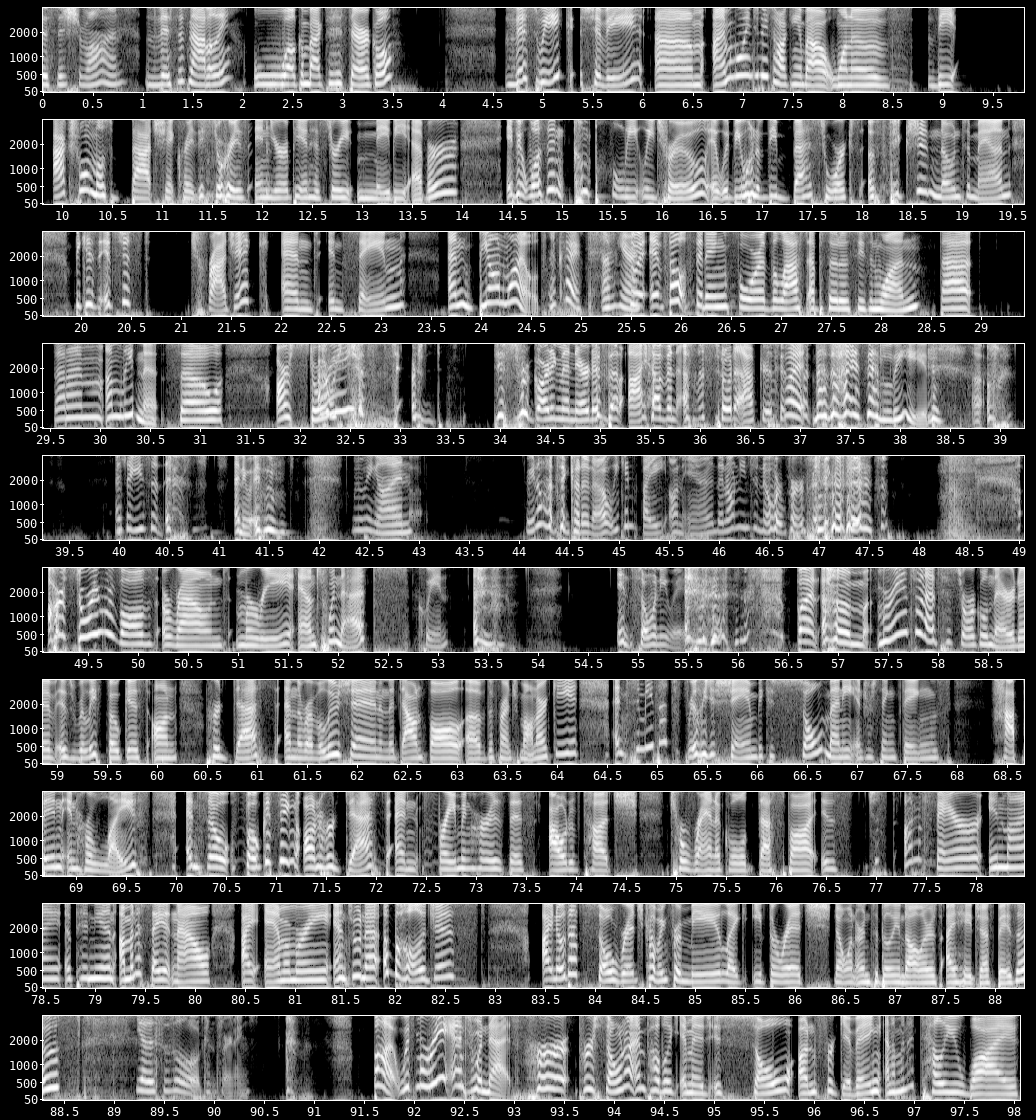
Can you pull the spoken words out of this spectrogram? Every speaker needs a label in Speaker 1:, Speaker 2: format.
Speaker 1: This is Siobhan.
Speaker 2: This is Natalie. Welcome back to Hysterical. This week, Shivy, um, I'm going to be talking about one of the actual most batshit crazy stories in European history, maybe ever. If it wasn't completely true, it would be one of the best works of fiction known to man because it's just tragic and insane and beyond wild.
Speaker 1: Okay, I'm here.
Speaker 2: So it, it felt fitting for the last episode of season one that that I'm I'm leading it. So our story
Speaker 1: Are we just disregarding the narrative that I have an episode after this?
Speaker 2: that's why,
Speaker 1: one?
Speaker 2: that's why I said lead.
Speaker 1: Oh. I thought you said.
Speaker 2: Anyways,
Speaker 1: Moving on. We don't have to cut it out. We can fight on air. They don't need to know we're perfect.
Speaker 2: our story revolves around Marie Antoinette.
Speaker 1: Queen. In so many ways.
Speaker 2: But um, Marie Antoinette's historical narrative is really focused on her death and the revolution and the downfall of the French monarchy. And to me, that's really a shame because so many interesting things happen in her life. And so focusing on her death and framing her as this out of touch, tyrannical despot is just unfair, in my opinion. I'm going to say it now. I am a Marie Antoinette apologist. I know that's so rich coming from me. Like, eat the rich. No one earns a billion dollars. I hate Jeff Bezos.
Speaker 1: yeah, this is a little concerning.
Speaker 2: But with Marie Antoinette, her persona and public image is so unforgiving. And I'm going to tell you why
